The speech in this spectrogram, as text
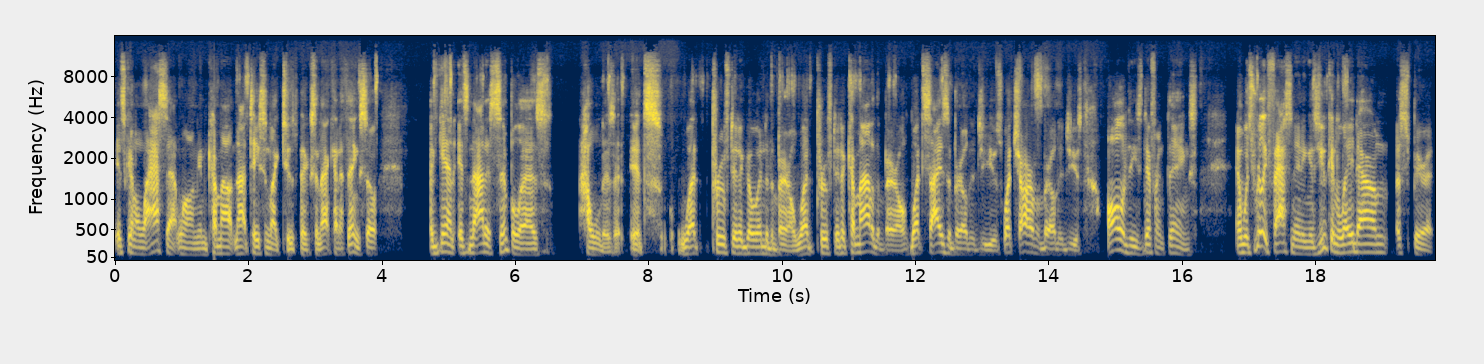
it's going to last that long and come out not tasting like toothpicks and that kind of thing. So, again, it's not as simple as how old is it? It's what proof did it go into the barrel? What proof did it come out of the barrel? What size of barrel did you use? What char of a barrel did you use? All of these different things. And what's really fascinating is you can lay down a spirit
